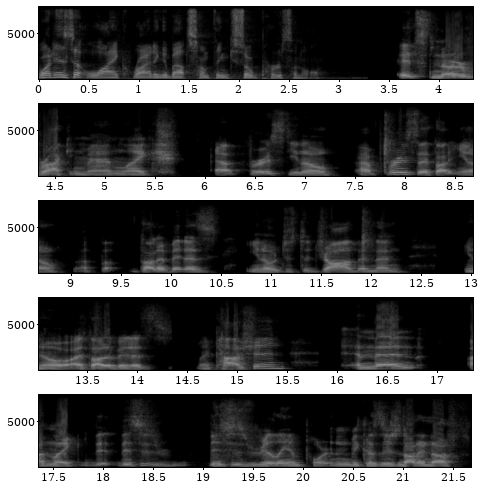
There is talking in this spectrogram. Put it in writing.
"What is it like writing about something so personal?" It's nerve wracking, man. Like at first, you know, at first I thought, you know, I th- thought of it as you know just a job, and then you know I thought of it as my passion, and then I'm like, th- this is this is really important because there's not enough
